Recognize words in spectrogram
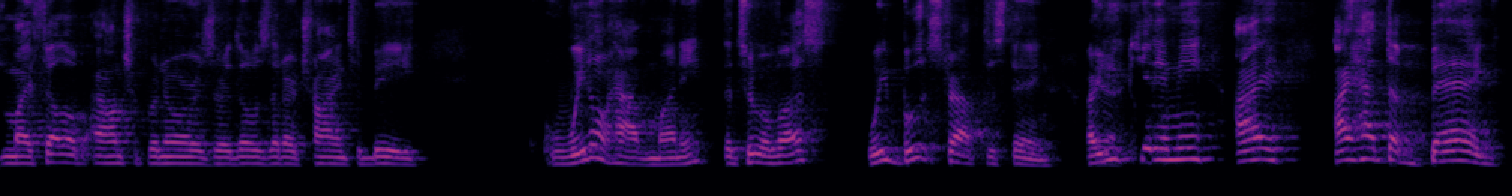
my fellow entrepreneurs or those that are trying to be, we don't have money, the two of us. We bootstrap this thing. Are yeah. you kidding me? I I had to beg.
